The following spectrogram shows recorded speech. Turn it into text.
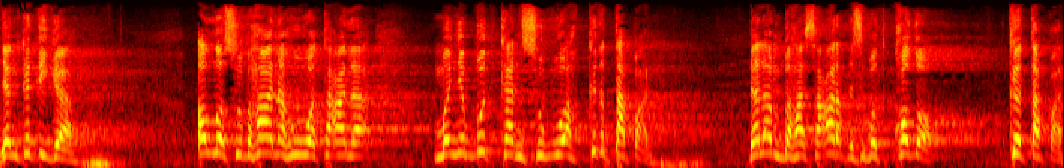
Yang ketiga, Allah Subhanahu wa taala menyebutkan sebuah ketetapan. Dalam bahasa Arab disebut qada, ketetapan.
